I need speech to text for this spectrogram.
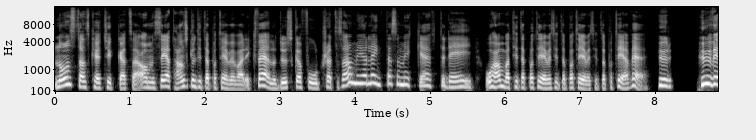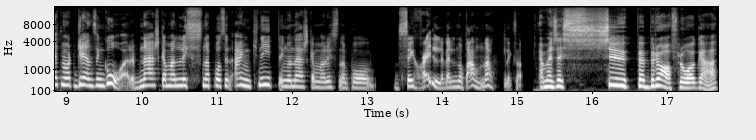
någonstans kan jag tycka att, så här, ja, men säg att han skulle titta på tv varje kväll och du ska fortsätta så här, men jag längtar så mycket efter dig. Och han bara tittar på tv, tittar på tv, tittar på tv. Hur, hur vet man vart gränsen går? När ska man lyssna på sin anknytning och när ska man lyssna på sig själv eller något annat? Liksom? Ja, men det är superbra fråga.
